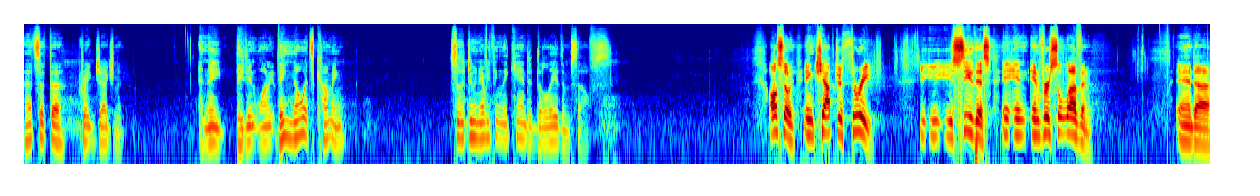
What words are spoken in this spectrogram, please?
That's at the great judgment. And they, they didn't want it, they know it's coming. So they're doing everything they can to delay themselves. Also, in chapter 3, you, you, you see this in, in, in, verse 11. And uh,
